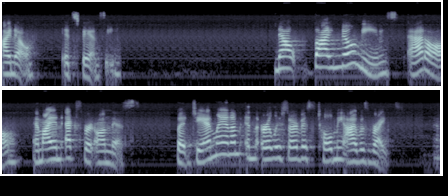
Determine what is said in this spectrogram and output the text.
I know, it's fancy. Now, by no means at all am I an expert on this, but Jan Lanham in the early service told me I was right.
